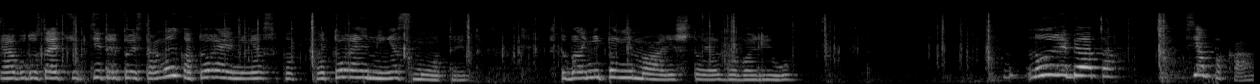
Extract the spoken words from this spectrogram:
я буду ставить субтитры той страны, которая меня, которая меня смотрит. Чтобы они понимали, что я говорю. Ну, ребята, всем пока.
